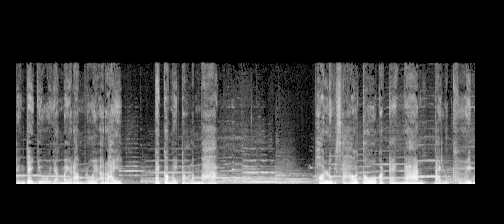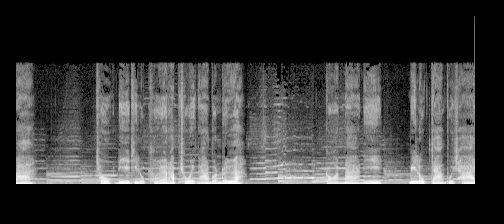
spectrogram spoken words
ถึงจะอยู่ยังไม่ร่ำรวยอะไร แต่ก็ไม่ต้องลำบาก พอลูกสาวโตก็แต่งงานได้ลูกเขยมา โชคดีที่ลูกเขยรับช่วยงานบนเรือ ก่อนหน้านี้มีลูกจ้างผู้ชาย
